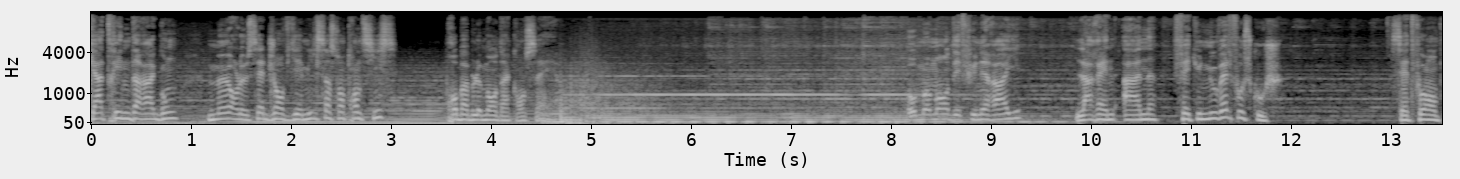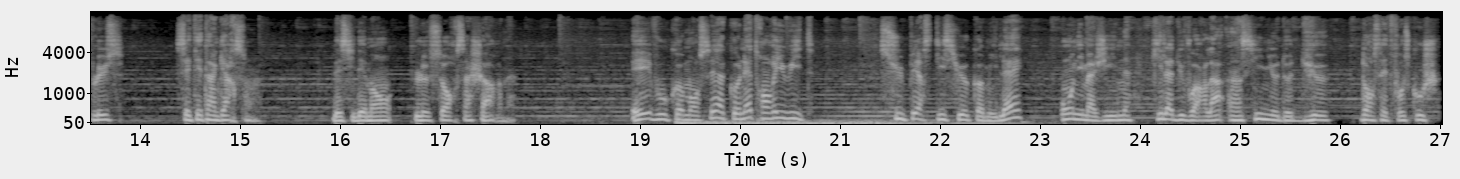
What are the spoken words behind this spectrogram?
Catherine d'Aragon meurt le 7 janvier 1536, probablement d'un cancer. Au moment des funérailles, la reine Anne fait une nouvelle fausse couche. Cette fois en plus, c'était un garçon. Décidément, le sort s'acharne. Et vous commencez à connaître Henri VIII. Superstitieux comme il est, on imagine qu'il a dû voir là un signe de Dieu dans cette fausse couche.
